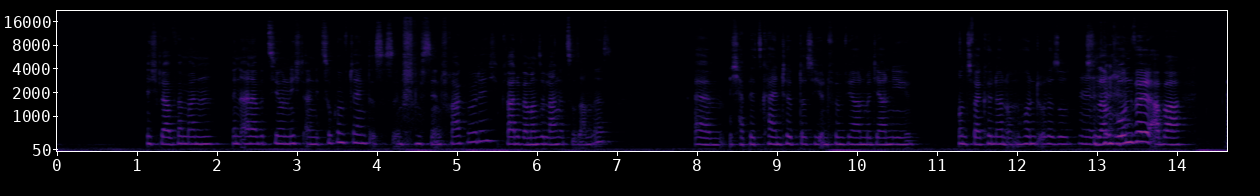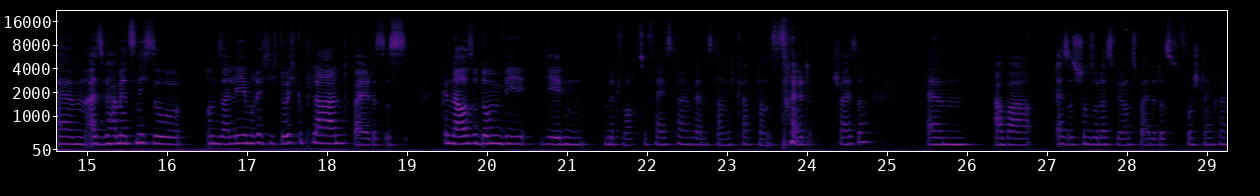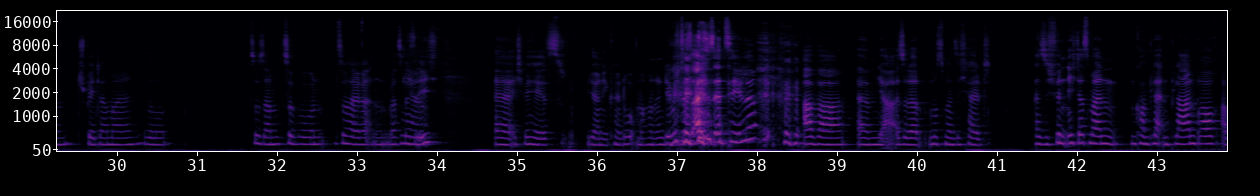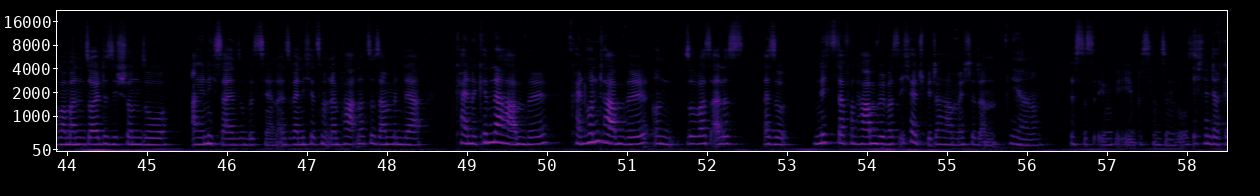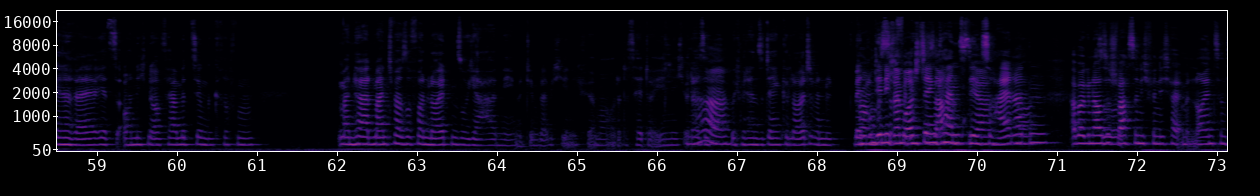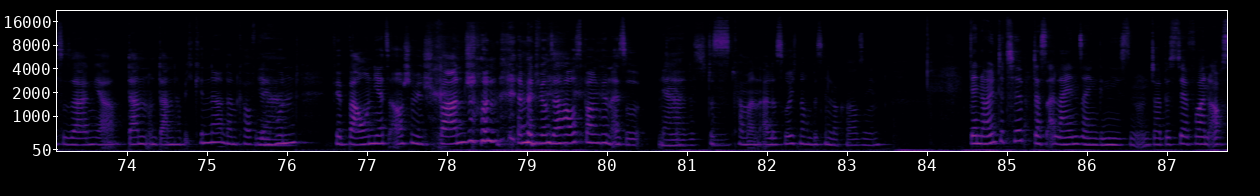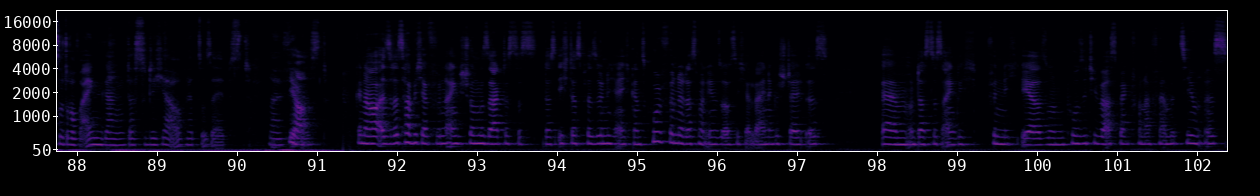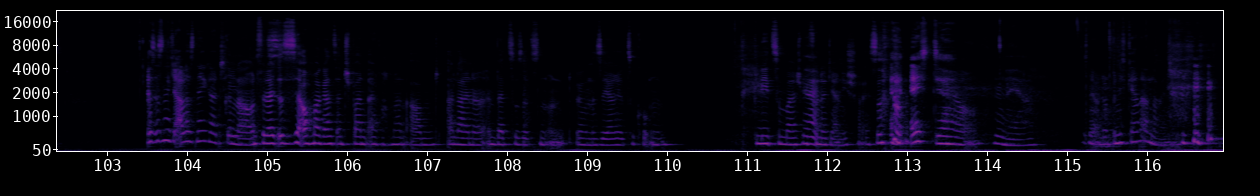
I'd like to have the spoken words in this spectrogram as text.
ich glaube, wenn man in einer Beziehung nicht an die Zukunft denkt, ist es irgendwie ein bisschen fragwürdig, gerade wenn man so lange zusammen ist. Ähm, ich habe jetzt keinen Tipp, dass ich in fünf Jahren mit Jani und zwei Kindern und einem Hund oder so Mhm. zusammen wohnen will, aber ähm, also wir haben jetzt nicht so unser Leben richtig durchgeplant, weil das ist genauso dumm wie jeden Mittwoch zu FaceTime. Wenn es dann nicht klappt, dann ist es halt scheiße. Ähm, aber es ist schon so, dass wir uns beide das vorstellen können, später mal so zusammen zu wohnen, zu heiraten, was weiß Ja. ich. Äh, ich will hier jetzt Jani keinen Druck machen, indem ich das alles erzähle. Aber ähm, ja, also da muss man sich halt. Also ich finde nicht, dass man einen kompletten Plan braucht, aber man sollte sich schon so einig sein, so ein bisschen. Also wenn ich jetzt mit einem Partner zusammen bin, der keine Kinder haben will, keinen Hund haben will und sowas alles, also nichts davon haben will, was ich halt später haben möchte, dann Ja. ist das irgendwie eh ein bisschen sinnlos. Ich finde auch generell jetzt auch nicht nur auf Fernbeziehungen gegriffen. Man hört manchmal so von Leuten so, ja, nee, mit dem bleibe ich eh nicht für immer oder das hält doch eh nicht oder Ja. so. Wo ich mir dann so denke, Leute, wenn du, wenn Warum du dir du nicht ihm vorstellen kannst, den Ja, zu heiraten, Aber genauso So. schwachsinnig finde ich halt mit 19 zu sagen, ja, dann und dann habe ich Kinder, dann kaufen wir einen Hund. Wir bauen jetzt auch schon, wir sparen schon, damit wir unser Haus bauen können. Also, Ja, das das stimmt. kann man alles ruhig noch ein bisschen lockerer sehen. Der neunte Tipp, das Alleinsein genießen. Und da bist du ja vorhin auch so drauf eingegangen, dass du dich ja auch jetzt so selbst neu Ja. findest. Genau, also das habe ich ja vorhin eigentlich schon gesagt, dass, das, dass ich das persönlich eigentlich ganz cool finde, dass man eben so auf sich alleine gestellt ist. Ähm, und dass das eigentlich, finde ich, eher so ein positiver Aspekt von einer Fernbeziehung ist. Es ist nicht alles negativ. Genau, und vielleicht ist es ja auch mal ganz entspannt, einfach mal einen Abend alleine im Bett zu sitzen und irgendeine Serie zu gucken. Glee zum Beispiel Ja. findet ja nicht scheiße. Echt, ja. Ja. Naja. ja, da bin ich gern alleine.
